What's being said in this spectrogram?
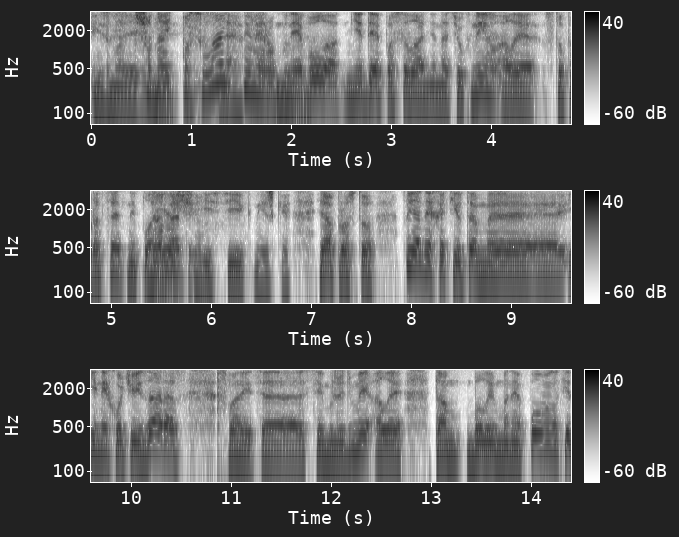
із моєї Що, книги. навіть посилань не робили? Не було ніде посилання на цю книгу, але стопроцентний плагіат що? із цієї книжки. Я просто, ну я не хотів там е, і не хочу і зараз сваритися з цими людьми, але там були в мене помилки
